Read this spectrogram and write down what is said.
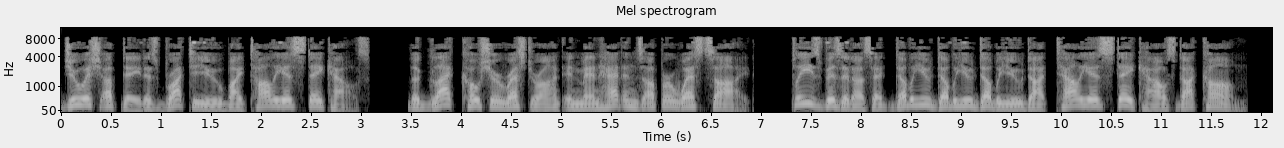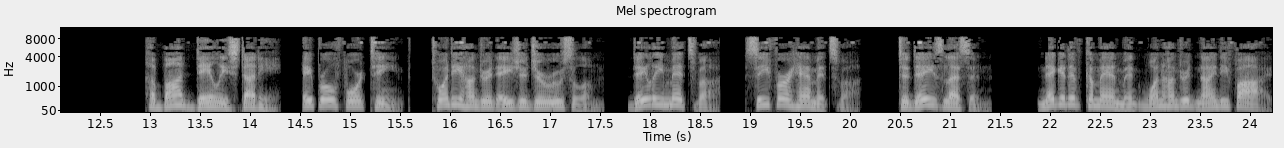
Jewish Update is brought to you by Talia's Steakhouse, the Glatt kosher restaurant in Manhattan's Upper West Side. Please visit us at www.taliassteakhouse.com. Chabad Daily Study. April 14th, 2000 Asia Jerusalem. Daily Mitzvah. Sefer HaMitzvot. Today's lesson. Negative Commandment 195.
